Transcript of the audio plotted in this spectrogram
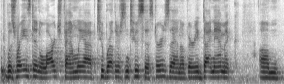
was raised in a large family. I have two brothers and two sisters, and a very dynamic um,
